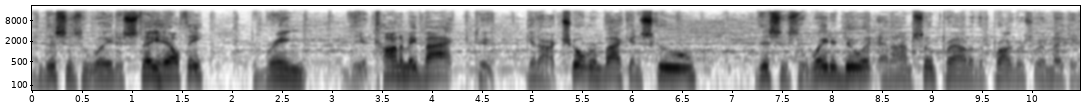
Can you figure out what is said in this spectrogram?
And this is the way to stay healthy, to bring the economy back, to get our children back in school. This is the way to do it, and I'm so proud of the progress we're making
